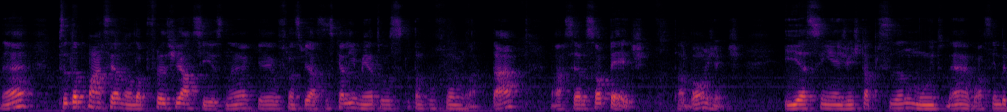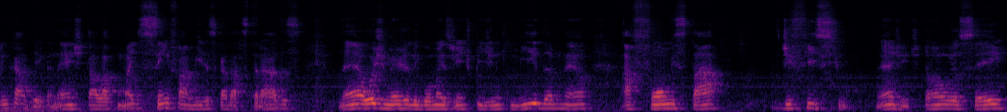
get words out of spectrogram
né? Não precisa dar para Marcelo não, dá para o Francisco de Assis, né? Que é o Francisco de Assis que alimenta os que estão com fome lá, tá? Marcelo só pede, tá bom, gente? E assim, a gente está precisando muito, né? Agora sem brincadeira, né? A gente está lá com mais de 100 famílias cadastradas, né? Hoje mesmo já ligou mais gente pedindo comida, né? A fome está difícil, né, gente? Então eu sei,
